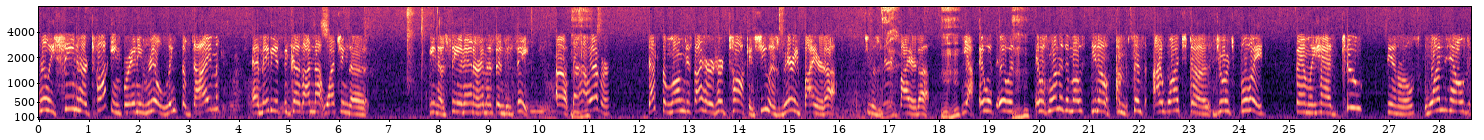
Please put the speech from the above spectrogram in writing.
really seen her talking for any real length of time. And maybe it's because I'm not watching the, you know, CNN or MSNBC. Uh, but however, that's the longest I heard her talk, and she was very fired up. She was very fired up. Mm-hmm. Yeah, it was it was it was one of the most you know since I watched uh, George Floyd family had two funerals, one held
